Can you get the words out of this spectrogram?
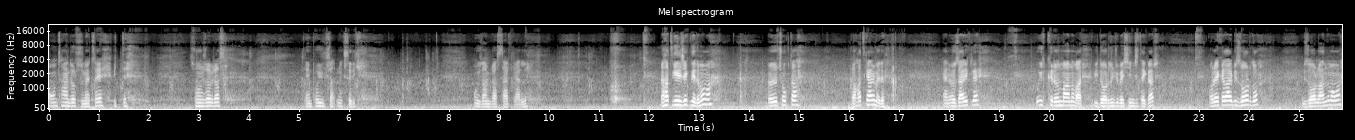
10 tane 400 metre bitti. Sonuçta biraz tempoyu yükseltmek istedik. O yüzden biraz sert geldi. Rahat gelecek dedim ama öyle çok da rahat gelmedi. Yani özellikle bu ilk kırılma anı var. Bir dördüncü, beşinci tekrar. Oraya kadar bir zordu. Bir zorlandım ama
